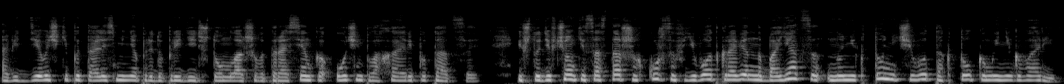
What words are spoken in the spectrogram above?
А ведь девочки пытались меня предупредить, что у младшего Тарасенко очень плохая репутация, и что девчонки со старших курсов его откровенно боятся, но никто ничего так толком и не говорит.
